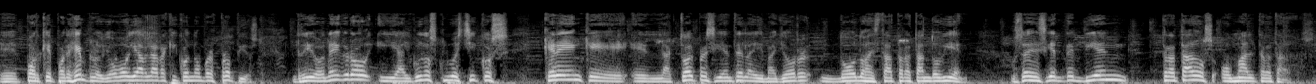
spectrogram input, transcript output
Eh, porque, por ejemplo, yo voy a hablar aquí con nombres propios. Río Negro y algunos clubes chicos creen que el actual presidente de la DIMAYOR no los está tratando bien. ¿Ustedes se sienten bien tratados o maltratados?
